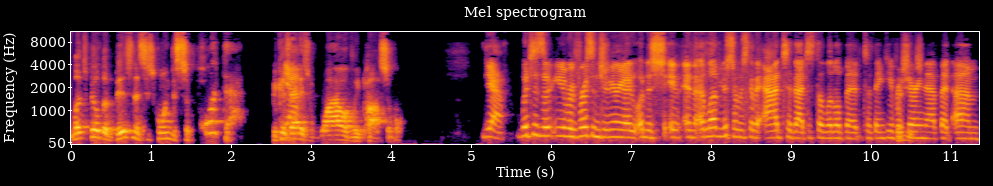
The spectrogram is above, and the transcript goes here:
let's build a business that's going to support that because yeah. that is wildly possible. Yeah which is a you know, reverse engineering. I want to sh- and i love your story. I'm just going to add to that just a little bit. To thank you for Please. sharing that. But um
